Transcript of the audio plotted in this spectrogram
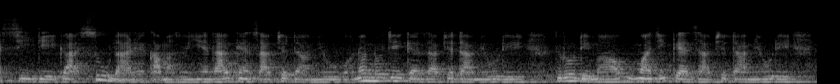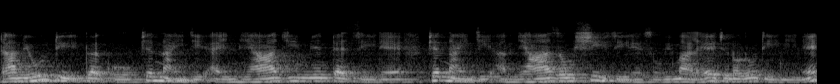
အစီတွေကစုလာတဲ့အခါမှာဆိုရင်သားကင်ဆာဖြစ်တာမျိုးပေါ့နော်နှုတ်ကြေးကင်ဆာဖြစ်တာမျိုးတွေသူတို့ဒီမှာဥမာကြီးကင်ဆာဖြစ်တာမျိုးတွေဒါမျိုးတွေအတွက်ကိုဖြစ်နိုင်ခြေအများကြီးမြင့်တက်စေတယ်ဖြစ်နိုင်ခြေအများဆုံးရှိစေတယ်ဆိုပြီးမှလည်းကျွန်တော်တို့ဒီအနေနဲ့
